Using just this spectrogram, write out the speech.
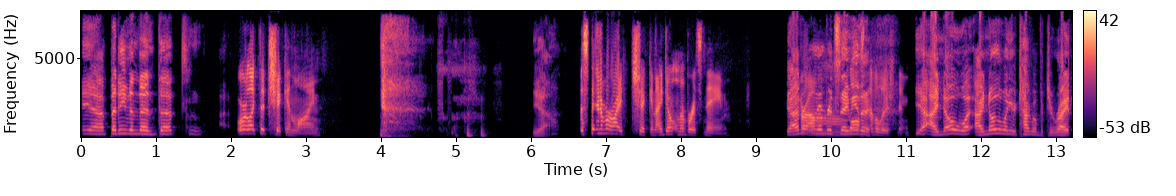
yeah, but even then, that Or like the chicken line, yeah, the samurai chicken. I don't remember its name. Yeah. I don't from remember its name Lost either. Evolution. Yeah, I know what I know the one you're talking about, but you're right.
